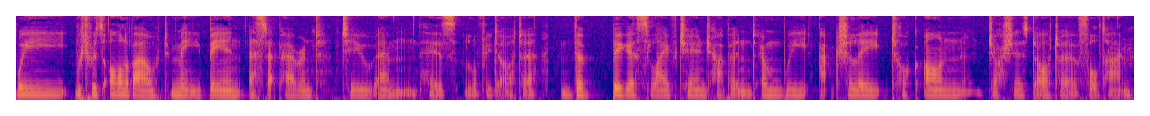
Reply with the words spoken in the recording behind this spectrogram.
we which was all about me being a step parent to um his lovely daughter the biggest life change happened and we actually took on josh's daughter full time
